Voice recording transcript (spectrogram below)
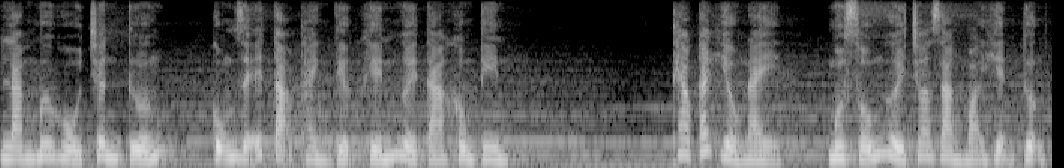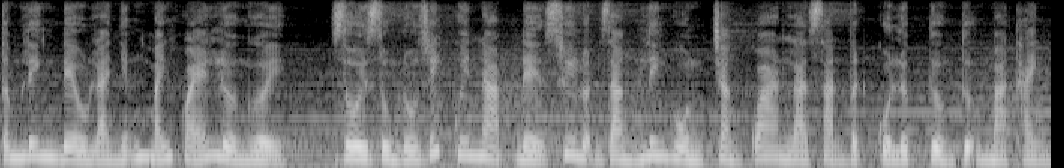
làm mơ hồ chân tướng, cũng dễ tạo thành việc khiến người ta không tin. Theo cách hiểu này, một số người cho rằng mọi hiện tượng tâm linh đều là những mánh khóe lừa người, rồi dùng logic quy nạp để suy luận rằng linh hồn chẳng qua là sản vật của lực tưởng tượng mà thành.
